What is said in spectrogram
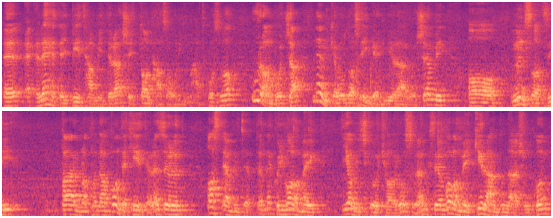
e, e, lehet egy Béthám egy tanház, ahol imádkoznak. Uram, bocsá, nem kell oda az ég egy világon semmi. A Münzlaci pár nap, pont egy héttel ezelőtt azt említette meg, hogy valamelyik javíts ki, hogyha rosszul emlékszem, valamelyik kirándulásunkon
